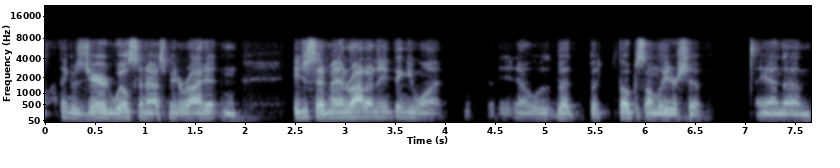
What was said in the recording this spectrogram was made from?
I think it was Jared Wilson asked me to write it, and he just said, "Man, write on anything you want, you know, but but focus on leadership." And um,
